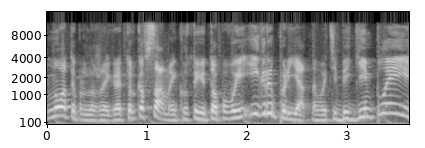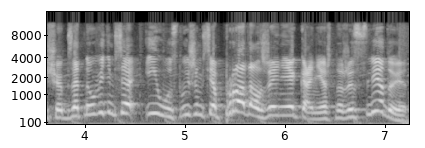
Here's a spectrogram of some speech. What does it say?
Ну а ты продолжай играть только в самые крутые топовые игры, приятного тебе геймплея, еще обязательно увидимся и услышимся, продолжение, конечно же, следует!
